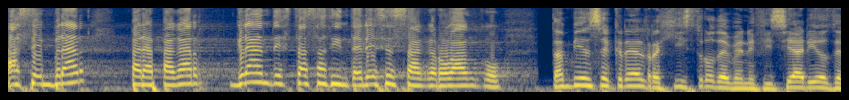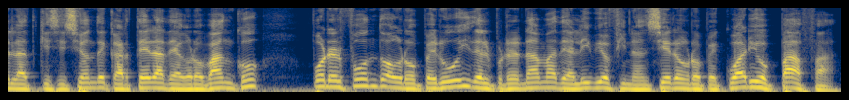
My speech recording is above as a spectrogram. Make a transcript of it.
a sembrar para pagar grandes tasas de intereses a Agrobanco. También se crea el registro de beneficiarios de la adquisición de cartera de Agrobanco por el Fondo Agroperú y del Programa de Alivio Financiero Agropecuario PAFA,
